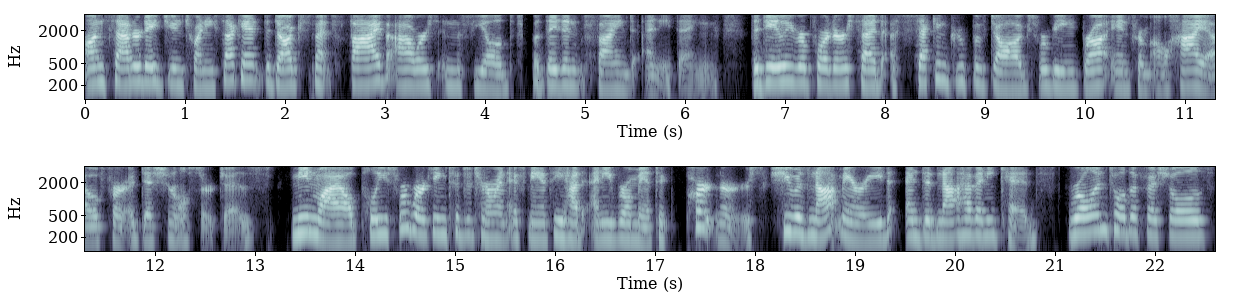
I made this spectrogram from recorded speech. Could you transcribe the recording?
On Saturday, June 22nd, the dogs spent five hours in the field, but they didn't find anything. The Daily Reporter said a second group of dogs were being brought in from Ohio for additional searches. Meanwhile, police were working to determine if Nancy had any romantic partners. She was not married and did not have any kids. Roland told officials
